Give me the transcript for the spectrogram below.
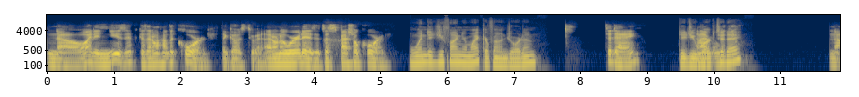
No, I didn't use it because I don't have the cord that goes to it. I don't know where it is. It's a special cord. When did you find your microphone, Jordan? Today, Did you And work today? no.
